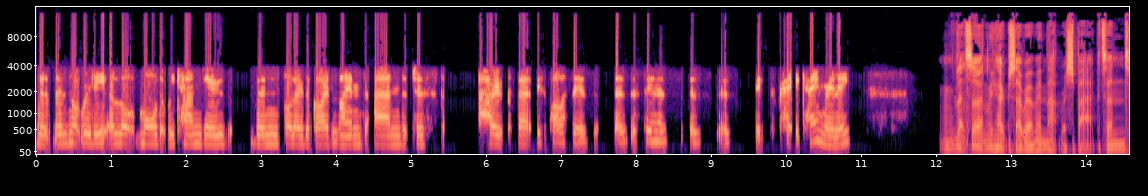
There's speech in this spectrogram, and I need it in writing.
that there's not really a lot more that we can do than follow the guidelines and just hope that this passes as, as soon as, as, as it, it came, really. Mm, let's certainly hope so um, in that respect. And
